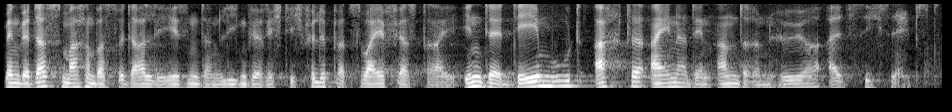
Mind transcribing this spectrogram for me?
Wenn wir das machen, was wir da lesen, dann liegen wir richtig. Philippa 2, Vers 3. In der Demut achte einer den anderen höher als sich selbst.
